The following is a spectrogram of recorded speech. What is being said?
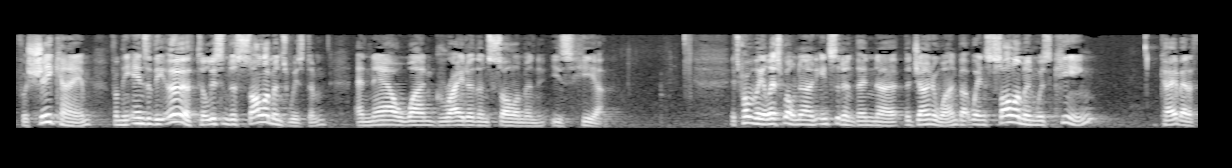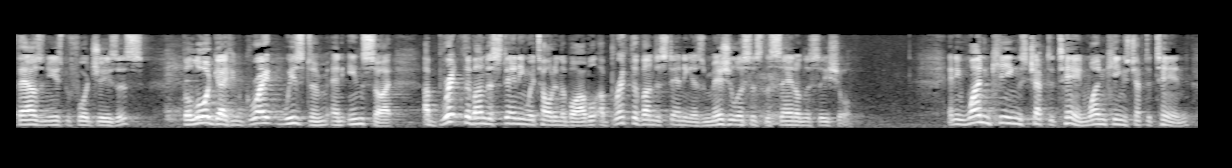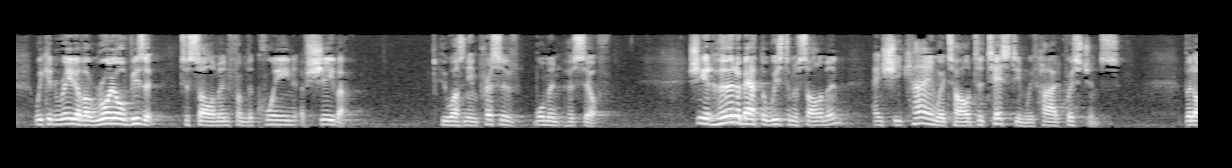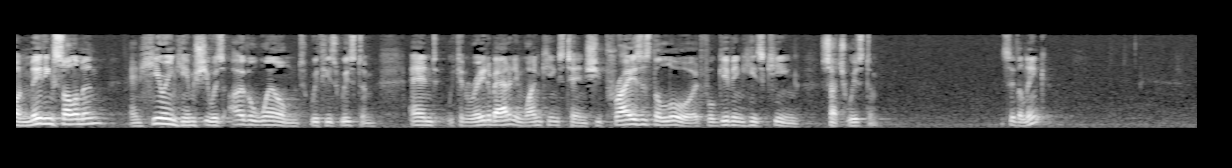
For she came from the ends of the earth to listen to Solomon's wisdom, and now one greater than Solomon is here. It's probably a less well known incident than uh, the Jonah one, but when Solomon was king, okay, about a thousand years before Jesus, the Lord gave him great wisdom and insight, a breadth of understanding, we're told in the Bible, a breadth of understanding as measureless as the sand on the seashore. And in 1 Kings chapter 10, 1 Kings chapter 10, we can read of a royal visit to Solomon from the Queen of Sheba, who was an impressive woman herself. She had heard about the wisdom of Solomon, and she came, we're told, to test him with hard questions. But on meeting Solomon and hearing him, she was overwhelmed with his wisdom. And we can read about it in 1 Kings 10. She praises the Lord for giving his king such wisdom. See the link?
